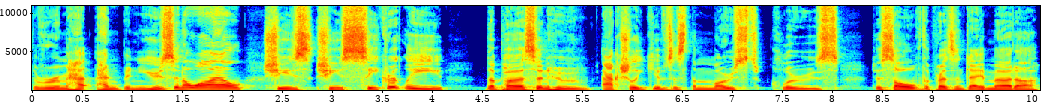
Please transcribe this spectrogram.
the room ha- hadn't been used in a while she's she's secretly the person who actually gives us the most clues to solve the present day murder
